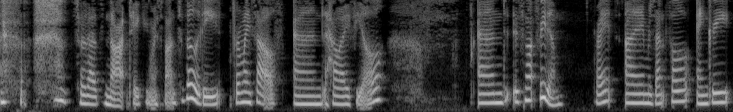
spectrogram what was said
so that's not taking responsibility for myself and how I feel. And it's not freedom right? I'm resentful, angry,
